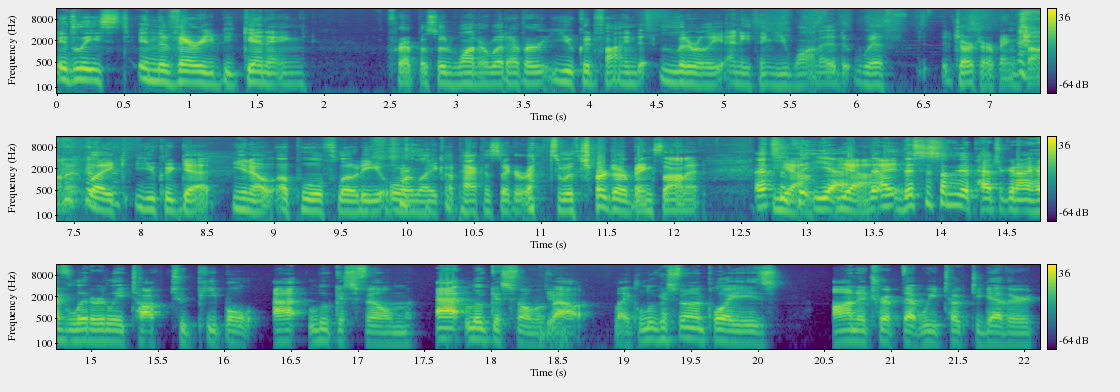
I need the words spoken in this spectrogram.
at least in the very beginning, for Episode One or whatever, you could find literally anything you wanted with Jar Jar Binks on it. like you could get, you know, a pool floaty or like a pack of cigarettes with Jar Jar Binks on it. That's Yeah, thing. Yeah, yeah, th- I- this is something that Patrick and I have literally talked to people at Lucasfilm at Lucasfilm about, like Lucasfilm employees on a trip that we took together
